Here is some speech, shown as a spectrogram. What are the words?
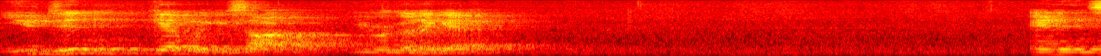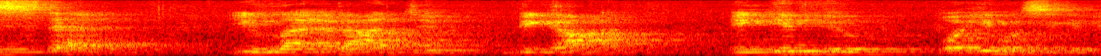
you didn't get what you thought you were going to get. And instead, you let God do, be God and give you what He wants to give you.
